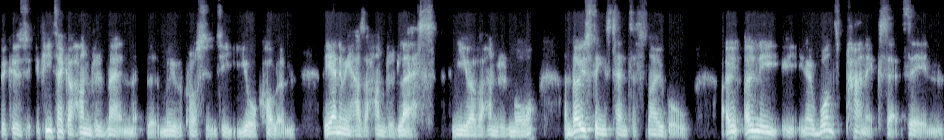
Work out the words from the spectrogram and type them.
because if you take hundred men that, move across into your column, the enemy has hundred less and you have 100 more and those things tend to snowball only you know once panic sets in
